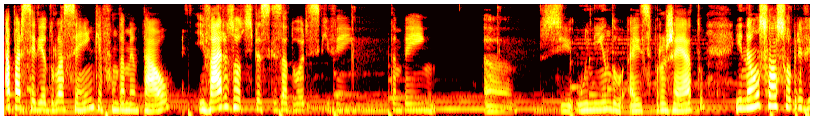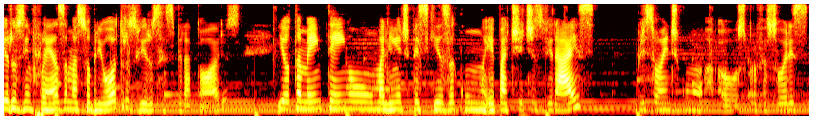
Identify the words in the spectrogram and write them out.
a parceria do LACEN, que é fundamental, e vários outros pesquisadores que vêm também uh, se unindo a esse projeto, e não só sobre vírus influenza, mas sobre outros vírus respiratórios. E eu também tenho uma linha de pesquisa com hepatites virais, principalmente com os professores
